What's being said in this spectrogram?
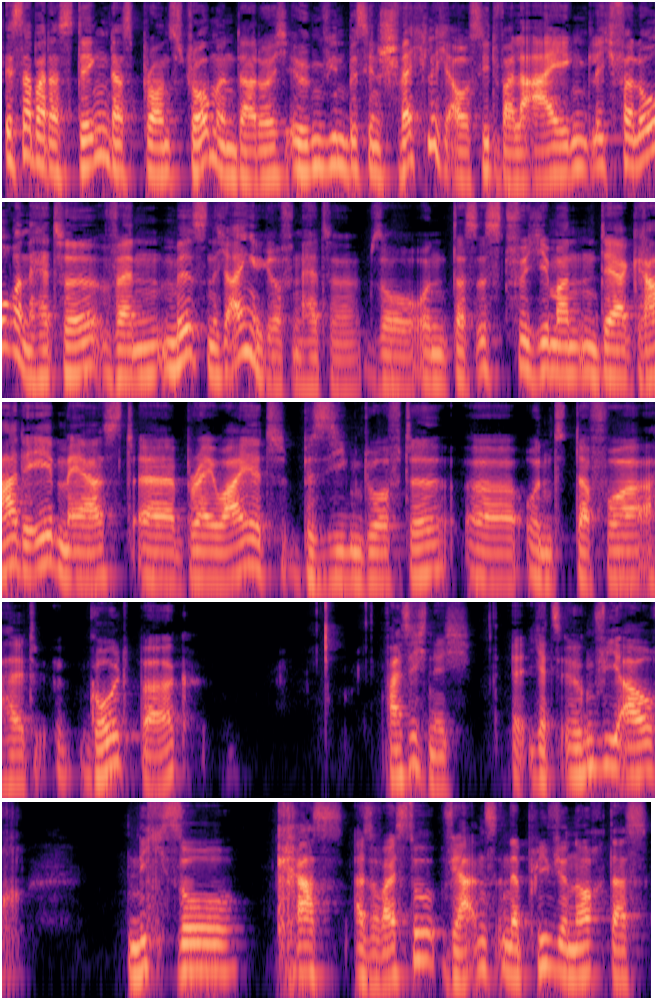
ist aber das Ding, dass Braun Strowman dadurch irgendwie ein bisschen schwächlich aussieht, weil er eigentlich verloren hätte, wenn Miz nicht eingegriffen hätte. So und das ist für jemanden, der gerade eben erst äh, Bray Wyatt besiegen durfte äh, und davor halt Goldberg, weiß ich nicht, äh, jetzt irgendwie auch nicht so krass. Also weißt du, wir hatten es in der Preview noch, dass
